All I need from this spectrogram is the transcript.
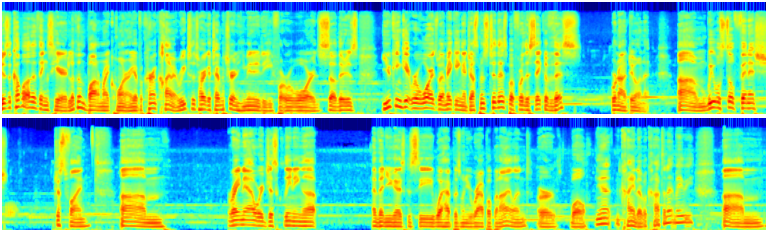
There's a couple other things here. Look in the bottom right corner. You have a current climate. Reach the target temperature and humidity for rewards. So there's, you can get rewards by making adjustments to this, but for the sake of this, we're not doing it. Um, we will still finish just fine. Um, right now we're just cleaning up and then you guys can see what happens when you wrap up an island or well yeah kind of a continent maybe um,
